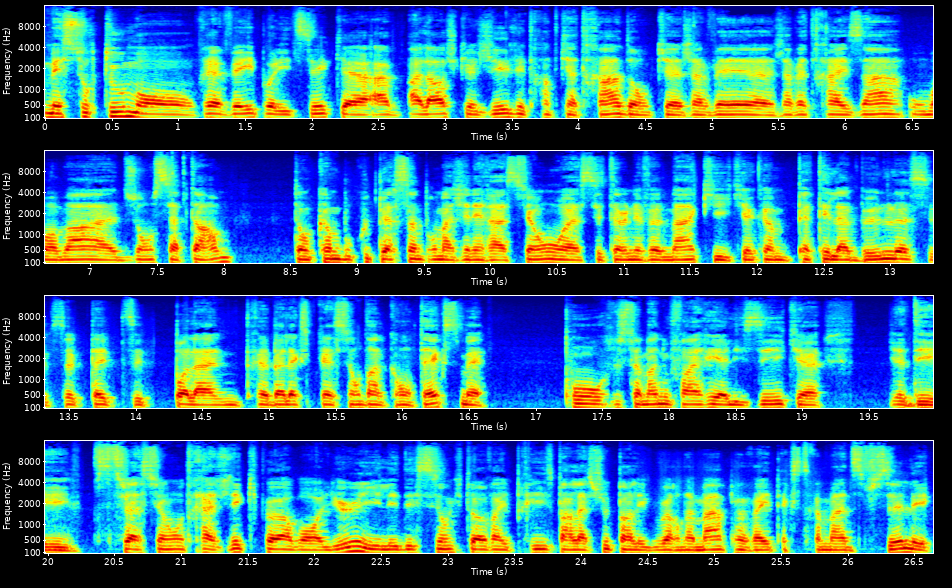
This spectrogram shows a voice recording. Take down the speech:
mais surtout mon réveil politique à, l'âge que j'ai, j'ai 34 ans, donc j'avais j'avais 13 ans au moment du 11 septembre. Donc comme beaucoup de personnes pour ma génération, c'était un événement qui, qui a comme pété la bulle. C'est peut-être c'est pas une très belle expression dans le contexte, mais pour justement nous faire réaliser que il y a des situations tragiques qui peuvent avoir lieu et les décisions qui doivent être prises par la suite par les gouvernements peuvent être extrêmement difficiles. Et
